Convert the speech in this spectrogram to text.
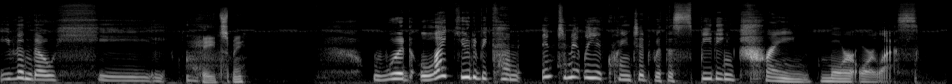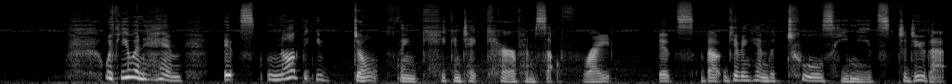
even though he Hates me? would like you to become intimately acquainted with a speeding train, more or less. With you and him, it's not that you don't think he can take care of himself, right? It's about giving him the tools he needs to do that.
